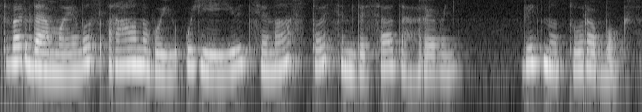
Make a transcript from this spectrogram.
Тверде мило з аргановою олією ціна 170 гривень від Natura Box.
